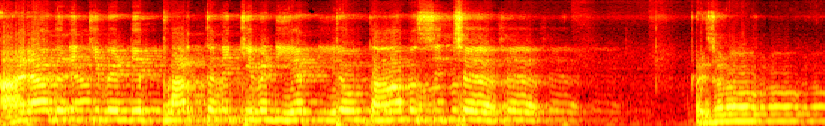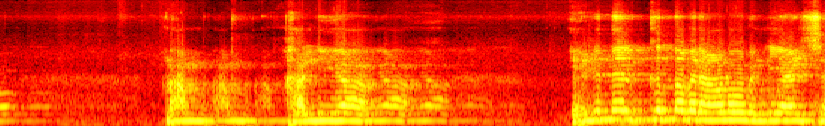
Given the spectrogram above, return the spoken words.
ആരാധനയ്ക്ക് വേണ്ടി പ്രാർത്ഥനയ്ക്ക് വേണ്ടി ഏറ്റവും താമസിച്ച് എഴുന്നേൽക്കുന്നവരാണോ വെള്ളിയാഴ്ച.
